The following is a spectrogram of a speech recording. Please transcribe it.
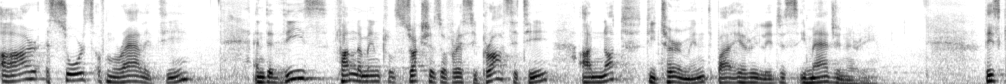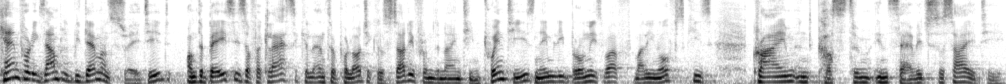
are a source of morality, and that these fundamental structures of reciprocity are not determined by a religious imaginary. This can, for example, be demonstrated on the basis of a classical anthropological study from the 1920s, namely Bronisław Malinowski's Crime and Custom in Savage Society.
